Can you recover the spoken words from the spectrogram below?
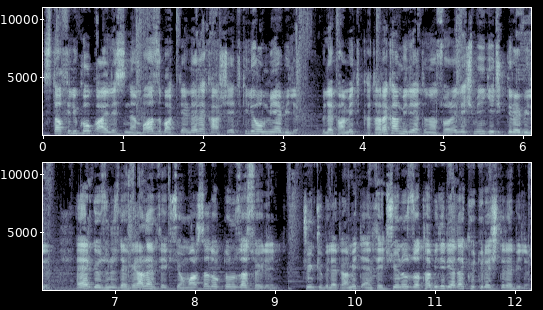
Staphylococcus ailesinden bazı bakterilere karşı etkili olmayabilir. Blepamid, katarak ameliyatından sonra iyileşmeyi geciktirebilir. Eğer gözünüzde viral enfeksiyon varsa doktorunuza söyleyiniz. Çünkü blepamid enfeksiyonu uzatabilir ya da kötüleştirebilir.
